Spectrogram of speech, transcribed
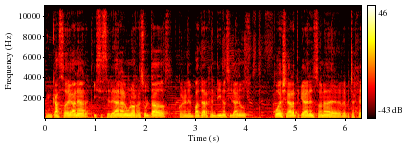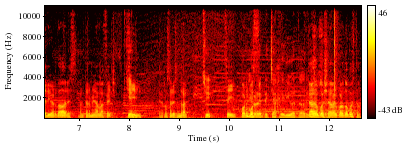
en caso de ganar, y si se le dan algunos resultados, con el empate de Argentinos y Lanús, puede llegar a quedar en zona de repechaje de Libertadores al terminar la fecha. ¿Quién? Sin, eh, Rosario Central. ¿Sí? Sí, porque. Como repechaje de Libertadores. claro, ¿qué es puede llegar al cuarto puesto.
